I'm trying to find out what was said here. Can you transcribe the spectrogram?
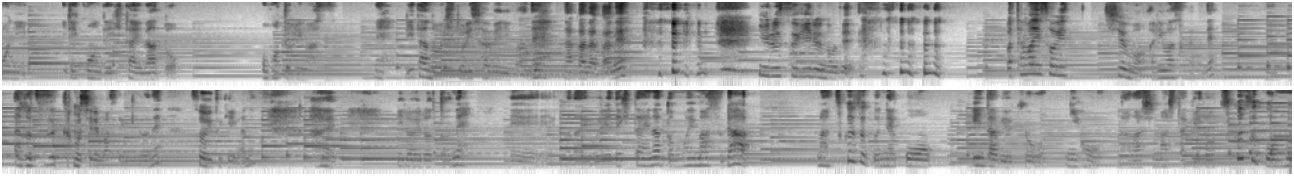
こに入れ込んでいきたいなと思っております。ね、リタの一人喋りはね、なかなかね、ゆるすぎるので、まあ、たまにそういう週もありますからね。あの続くかもしれませんけどね、そういう時がね。はい。いろいろとね、えー話題を入れていきたいなと思いますが、まあ、つくづくね、こう、インタビュー今日2本流しましたけど、つくづく思うの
